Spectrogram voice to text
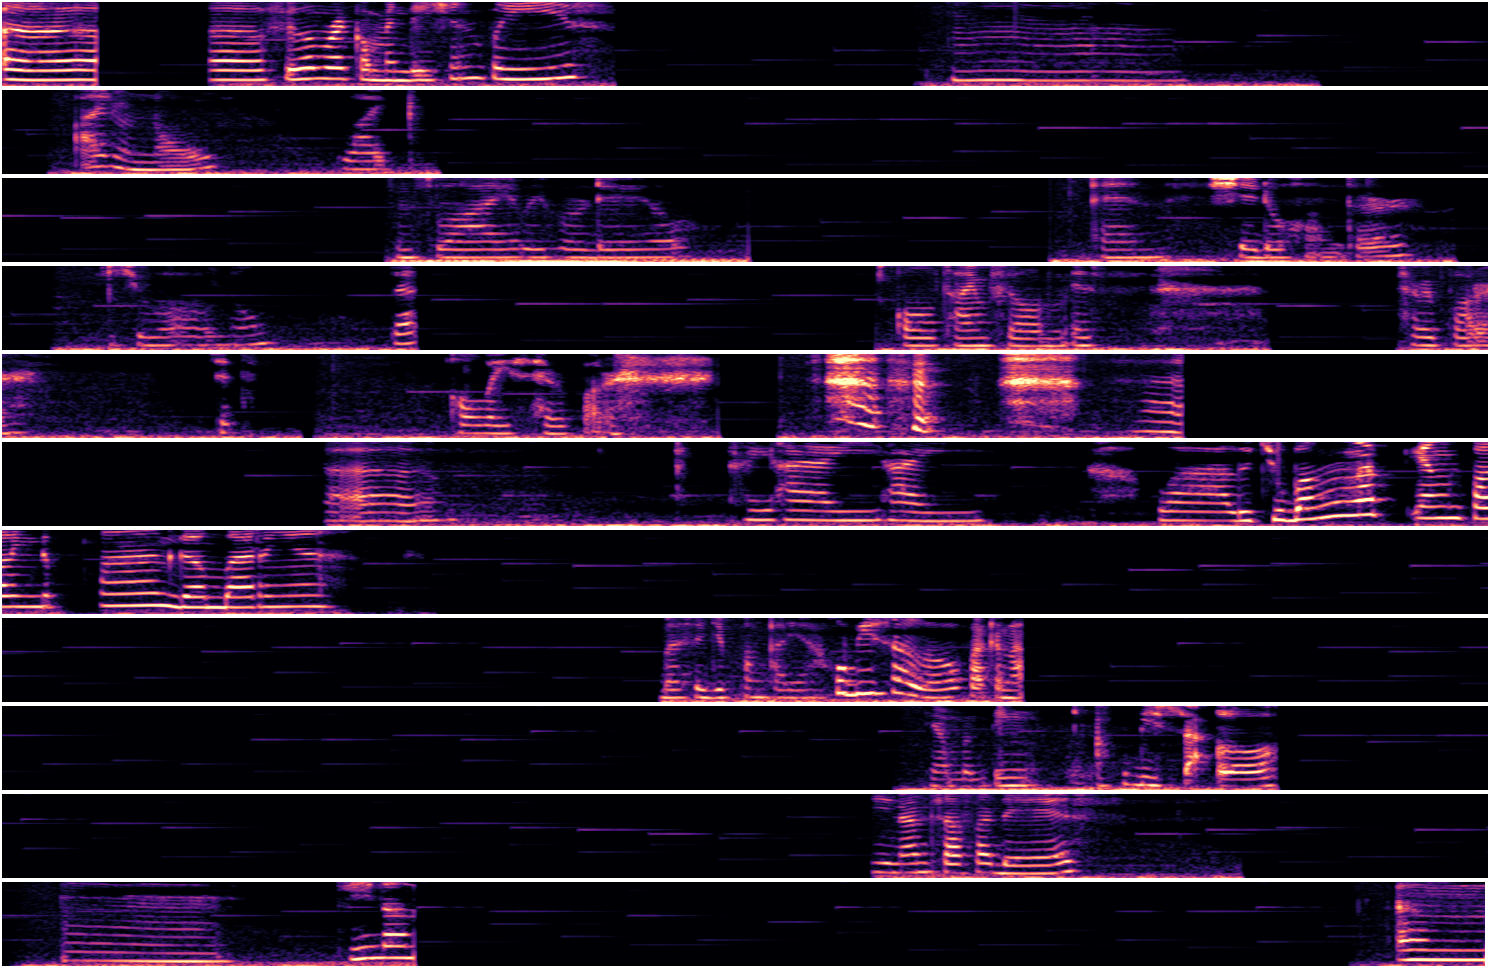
uh, uh, film recommendation please. Hmm, I don't know, like. That's why Riverdale and Shadowhunter. Did you all know that? All time film is Harry Potter. It's always Harry Potter. uh, hai hai hai. Wah, lucu banget yang paling depan gambarnya. Bahasa Jepang kali ya. Aku bisa loh perkenalan. Yang penting aku bisa loh. Jinan Safa des. Hmm, Jinan. Um,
